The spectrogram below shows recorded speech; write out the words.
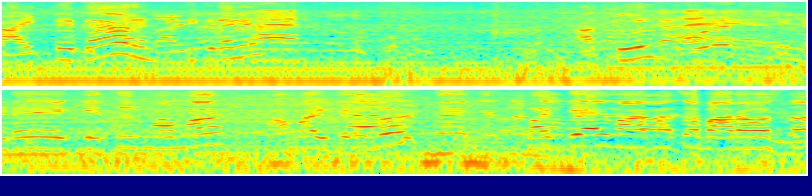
साहित्य कर. तिकडे घे. अतुल इकडे केतन मामा. मामा इकडे बघ. बर्थडे आहे मामाचा बारा वाजता.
